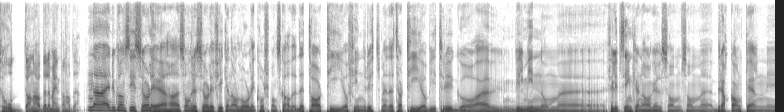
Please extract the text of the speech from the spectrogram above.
trodde han hadde, eller mente han hadde. Nei, du kan si Sørli, eh, Sondre Sørli fikk en alvorlig korsbåndskade. Det tar tid å finne rytme, det tar tid å bli trygg, og jeg vil minne om uh, Philip Sinkernagel som, som uh, brakk ankelen i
